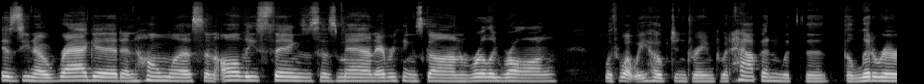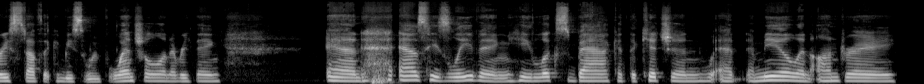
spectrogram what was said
is, you know, ragged and homeless and all these things, and says, "Man, everything's gone really wrong." With what we hoped and dreamed would happen with the the literary stuff that could be so influential and everything. And as he's leaving, he looks back at the kitchen at Emil and Andre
